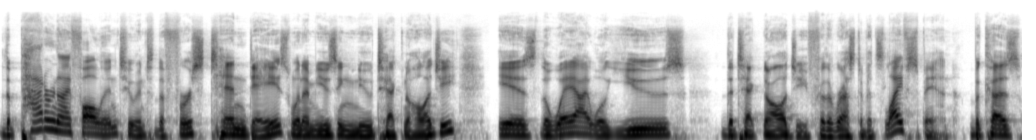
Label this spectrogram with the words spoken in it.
the pattern I fall into into the first 10 days when I'm using new technology is the way I will use the technology for the rest of its lifespan because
